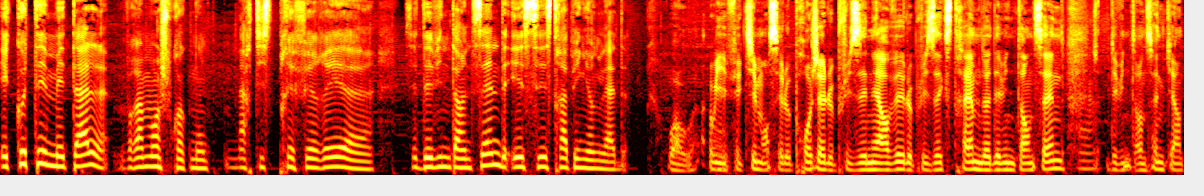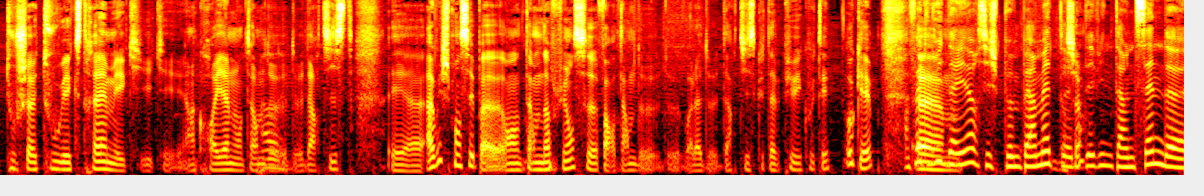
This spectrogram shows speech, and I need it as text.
Et côté métal, vraiment, je crois que mon artiste préféré, c'est Devin Townsend et c'est Strapping Young Lad. Waouh. Oui, effectivement, c'est le projet le plus énervé, le plus extrême de Devin Townsend. Ouais. Devin Townsend qui est un touche-à-tout extrême et qui, qui est incroyable en termes Ah de- ouais. de- d'artiste. Et euh, ah oui, je pensais pas en termes d'influence, euh, enfin en termes de, de- voilà de- d'artistes que tu as pu écouter. Ok. En fait, Euh, lui d'ailleurs, si je peux me permettre. Devin Townsend, euh,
